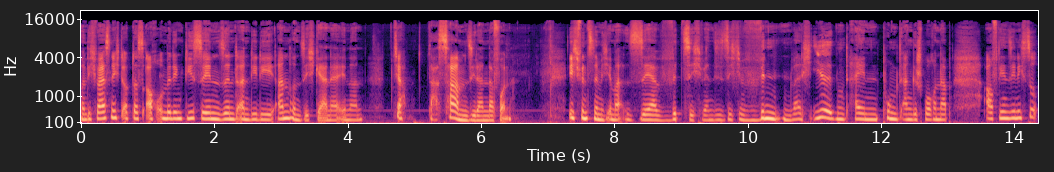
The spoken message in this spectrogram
Und ich weiß nicht, ob das auch unbedingt die Szenen sind, an die die anderen sich gerne erinnern. Tja, das haben sie dann davon. Ich finde es nämlich immer sehr witzig, wenn sie sich winden, weil ich irgendeinen Punkt angesprochen habe, auf den sie nicht so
